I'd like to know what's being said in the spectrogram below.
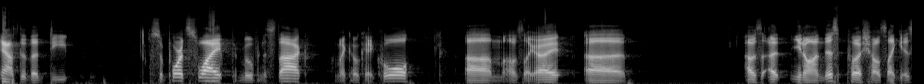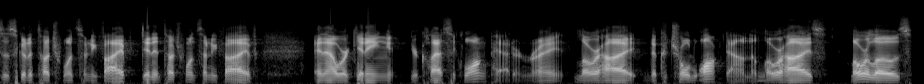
after the deep support swipe, they're moving the stock. I'm like, okay, cool. Um, I was like, all right. Uh, I was, uh, you know, on this push, I was like, is this going to touch 175? Didn't touch 175. And now we're getting your classic long pattern, right? Lower high, the controlled walk down, the lower highs, lower lows,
